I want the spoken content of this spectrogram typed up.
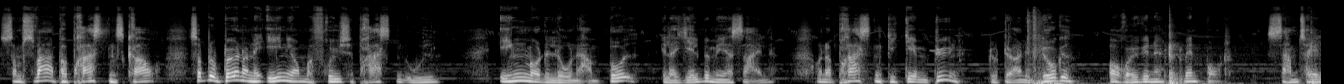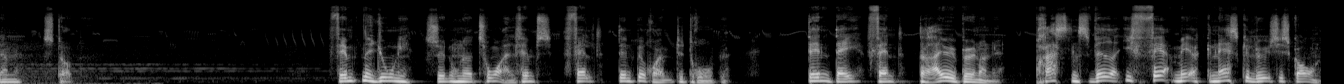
Som svar på præstens krav, så blev bønderne enige om at fryse præsten ude. Ingen måtte låne ham båd eller hjælpe med at sejle. Og når præsten gik gennem byen, blev dørene lukket og ryggene vendt bort. Samtalerne stoppede. 15. juni 1792 faldt den berømte dråbe. Den dag fandt drejøbønderne præstens væder i færd med at gnaske løs i skoven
